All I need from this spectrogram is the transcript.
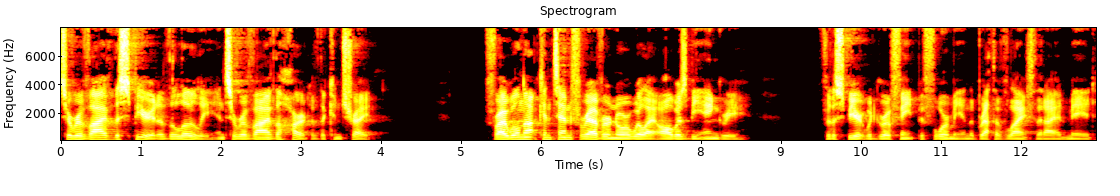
to revive the spirit of the lowly, and to revive the heart of the contrite. For I will not contend forever, nor will I always be angry for the Spirit would grow faint before me in the breath of life that I had made.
